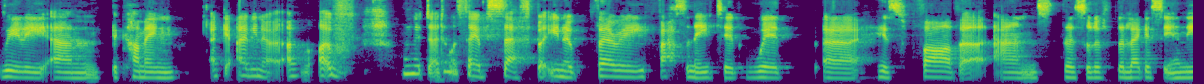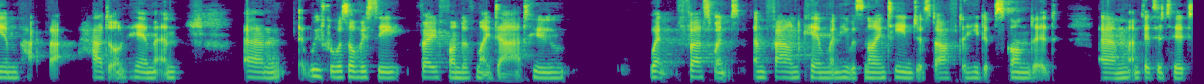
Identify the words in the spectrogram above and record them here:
really um, becoming I, know, I, I, I don't want to say obsessed, but you know, very fascinated with uh, his father and the sort of the legacy and the impact that had on him. And um, was obviously very fond of my dad, who went first went and found Kim when he was 19, just after he'd absconded, um, and visited,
